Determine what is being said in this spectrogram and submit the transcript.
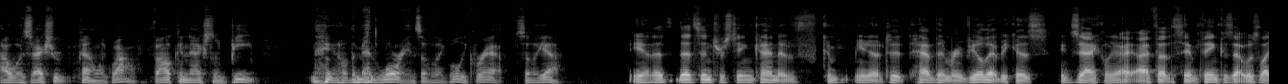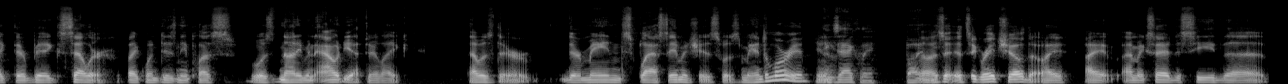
I was actually kind of like, wow, Falcon actually beat, you know, the Mandalorian. So I was like, holy crap. So yeah, Yeah, that's that's interesting. Kind of, you know, to have them reveal that because exactly, I, I thought the same thing because that was like their big seller. Like when Disney Plus was not even out yet, they're like, that was their their main splash images was Mandalorian. You know? Exactly. But no, it's, a, it's a great show though. I I I'm excited to see the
